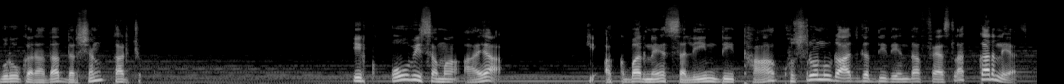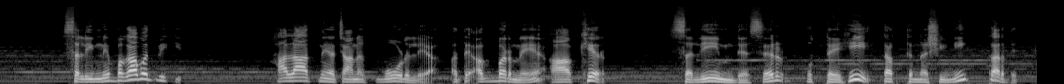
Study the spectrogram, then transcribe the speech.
ਗੁਰੂ ਘਰਾਂ ਦਾ ਦਰਸ਼ਨ ਕਰ ਚੁੱਕਾ। ਇੱਕ ਉਹ ਵੀ ਸਮਾਂ ਆਇਆ ਕਿ ਅਕਬਰ ਨੇ ਸਲੀਮ ਦੀ ਥਾਂ ਖੁਸਰੋ ਨੂੰ ਰਾਜਗੱਦੀ ਦੇਣ ਦਾ ਫੈਸਲਾ ਕਰ ਲਿਆ ਸੀ। ਸਲੀਮ ਨੇ ਬਗਾਵਤ ਵੀ ਕੀਤੀ। ਹਾਲਾਤ ਨੇ ਅਚਾਨਕ ਮੋੜ ਲਿਆ ਅਤੇ ਅਕਬਰ ਨੇ ਆਖਿਰ ਸਲੀਮ ਦੇ ਸਿਰ ਉੱਤੇ ਹੀ ਤਖਤ ਨਸ਼ੀਨੀ ਕਰ ਦਿੱਤੀ।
